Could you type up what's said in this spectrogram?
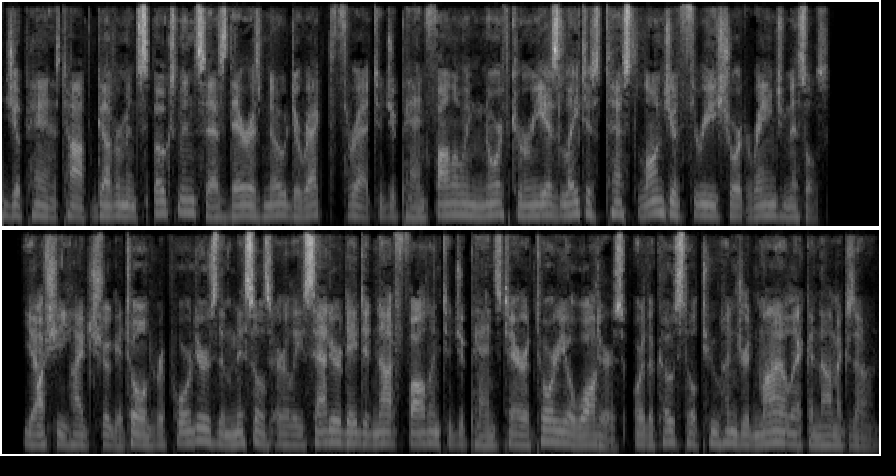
Japan's top government spokesman says there is no direct threat to Japan following North Korea's latest test launch of three short-range missiles. Yoshihide Suga told reporters the missiles early Saturday did not fall into Japan's territorial waters or the coastal 200-mile economic zone.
